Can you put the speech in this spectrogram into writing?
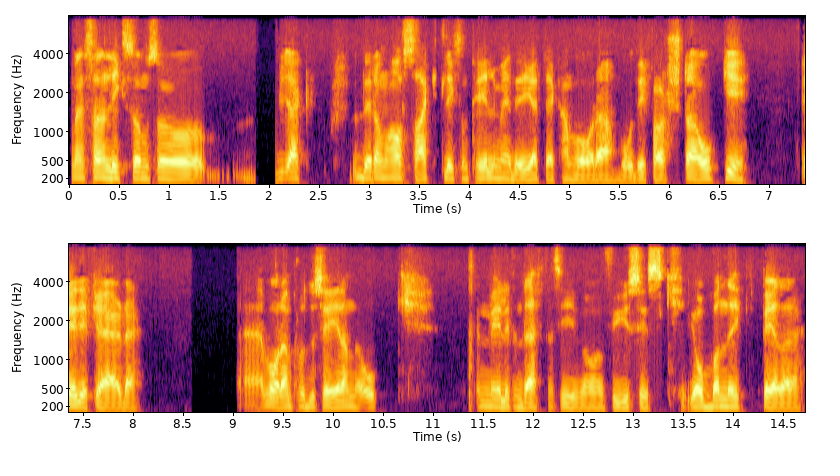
men sen liksom så, jag, det de har sagt liksom till mig det är att jag kan vara både i första och i tredje, fjärde. Eh, vara en producerande och en mer liten defensiv och en fysisk jobbande spelare.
